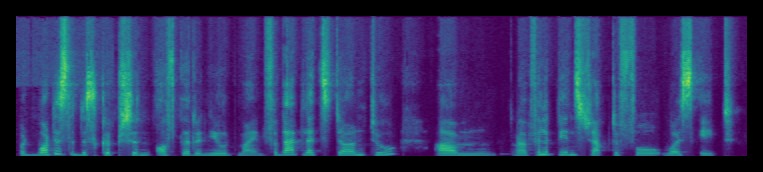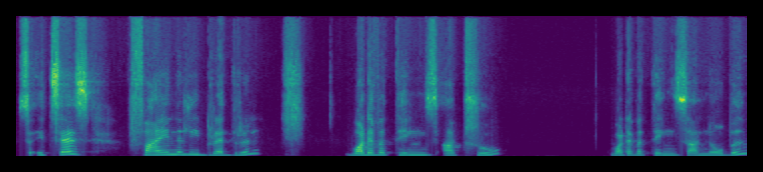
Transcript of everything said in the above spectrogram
but what is the description of the renewed mind? For that, let's turn to um, uh, Philippians chapter 4, verse 8. So it says, Finally, brethren, whatever things are true, whatever things are noble,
